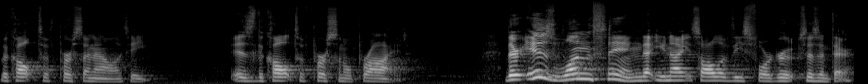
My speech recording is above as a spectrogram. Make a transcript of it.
the cult of personality is the cult of personal pride. There is one thing that unites all of these four groups, isn't there?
